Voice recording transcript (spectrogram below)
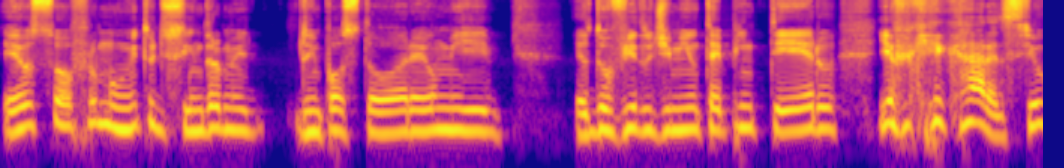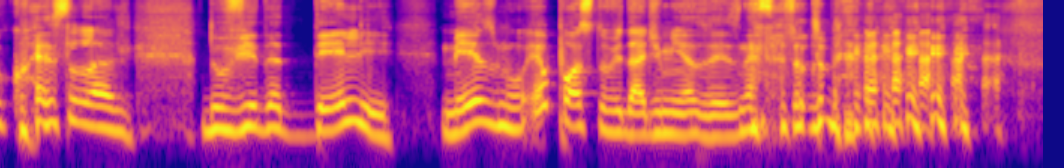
eu sofro muito de síndrome do impostor, eu me. Eu duvido de mim o tempo inteiro. E eu fiquei, cara, se o Questlove duvida dele mesmo, eu posso duvidar de mim às vezes, né? Tá tudo bem.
